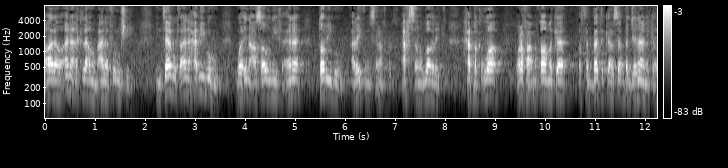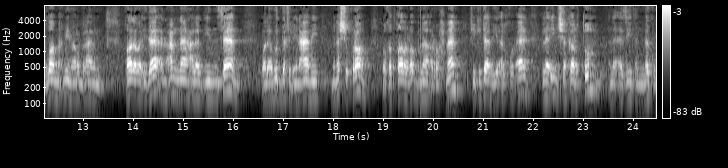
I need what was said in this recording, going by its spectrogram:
قال وأنا أكلأهم على فرشهم. إن تابوا فأنا حبيبهم وإن عصوني فأنا طبيبهم. عليكم السلام. أحسن الله عليك حبك الله ورفع مقامك وثبتك وثبت جنانك. اللهم أمين رب العالمين. قال وإذا أنعمنا على الإنسان ولا بد في الإنعام من الشكران. وقد قال ربنا الرحمن في كتابه القرآن لئن شكرتم لأزيدنكم.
